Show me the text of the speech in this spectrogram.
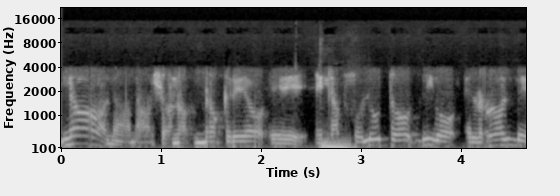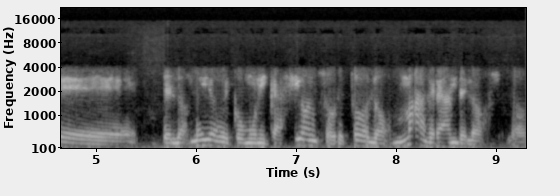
No, no, no, yo no, no creo eh, en mm. absoluto. Digo, el rol de, de los medios de comunicación, sobre todo los más grandes, los, los,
